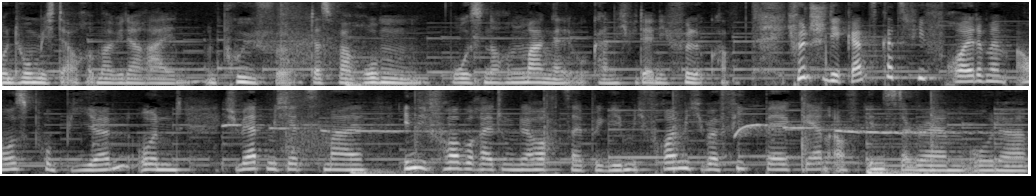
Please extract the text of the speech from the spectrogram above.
und hole mich da auch immer wieder rein und prüfe das Warum, wo ist noch ein Mangel, wo kann ich wieder in die Fülle kommen. Ich wünsche dir ganz, ganz viel Freude beim Ausprobieren und ich werde mich jetzt mal in die Vorbereitung der Hochzeit begeben. Ich freue mich über Feedback, gern auf Instagram oder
